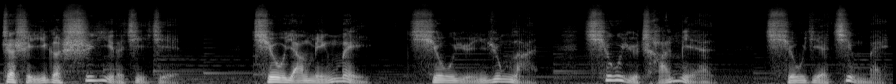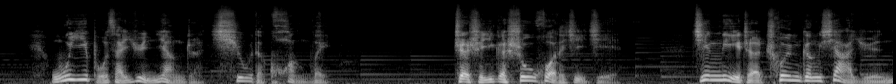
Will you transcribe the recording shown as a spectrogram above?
这是一个诗意的季节，秋阳明媚，秋云慵懒，秋雨缠绵，秋叶静美，无一不在酝酿着秋的况味。这是一个收获的季节，经历着春耕夏耘，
